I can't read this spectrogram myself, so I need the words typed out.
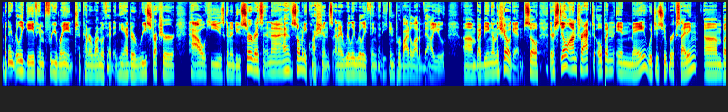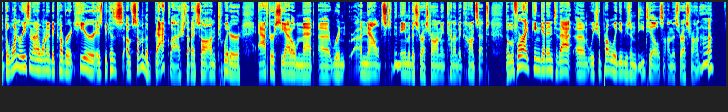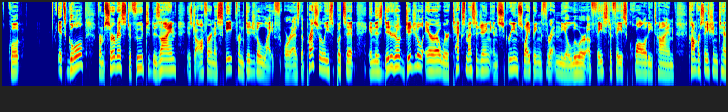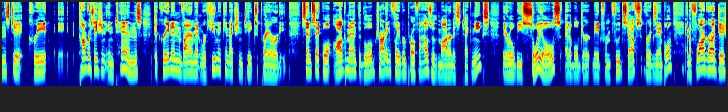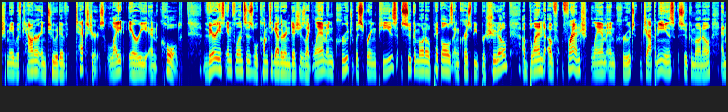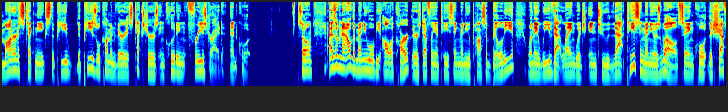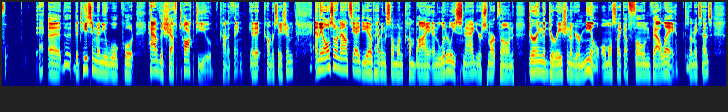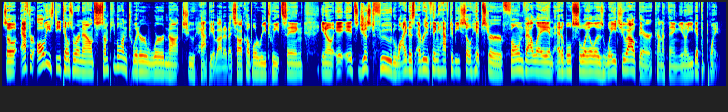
but they really gave him free reign to kind of run with it and he had to restructure how he's going to do service and i have so many questions and i really really think that he can provide a lot of value um, by being on the show again. So they're still on track to open in may which is super exciting um, but the one reason that i wanted to cover it here is because of some of the backlash that i saw on twitter after seattle met uh, re- announced the name of this restaurant and kind of the concept. But before i can get into that um, we should probably give you some details on this restaurant huh? Quote its goal, from service to food to design, is to offer an escape from digital life, or as the press release puts it, in this digital, digital era where text messaging and screen swiping threaten the allure of face to face quality time, conversation tends to create conversation intends to create an environment where human connection takes priority. Simcik will augment the globe-trotting flavor profiles with modernist techniques. There will be soils, edible dirt made from foodstuffs, for example, and a foie gras dish made with counterintuitive textures, light, airy, and cold. Various influences will come together in dishes like lamb en croûte with spring peas, tsukemono pickles, and crispy prosciutto, a blend of French lamb en croûte, Japanese tsukemono, and modernist techniques. The, pea, the peas will come in various textures, including freeze dried, end quote. So, as of now, the menu will be a la carte. There's definitely a tasting menu possibility when they weave that language into that tasting menu as well, saying, quote, the chef uh, the the tasting menu will quote have the chef talk to you kind of thing. Get it? Conversation. And they also announced the idea of having someone come by and literally snag your smartphone during the duration of your meal, almost like a phone valet. Does that make sense? So after all these details were announced, some people on Twitter were not too happy about it. I saw a couple retweets saying, you know, it, it's just food. Why does everything have to be so hipster? Phone valet and edible soil is way too out there, kind of thing. You know, you get the point.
